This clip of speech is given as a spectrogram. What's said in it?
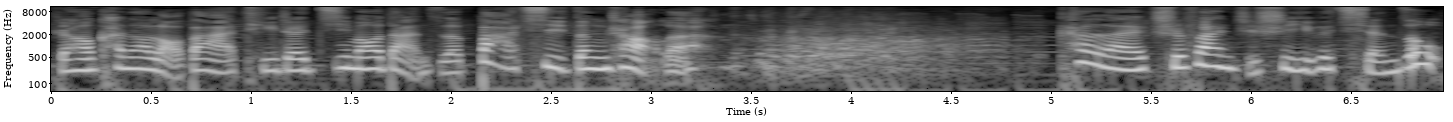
然后看到老爸提着鸡毛掸子霸气登场了，看来吃饭只是一个前奏。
